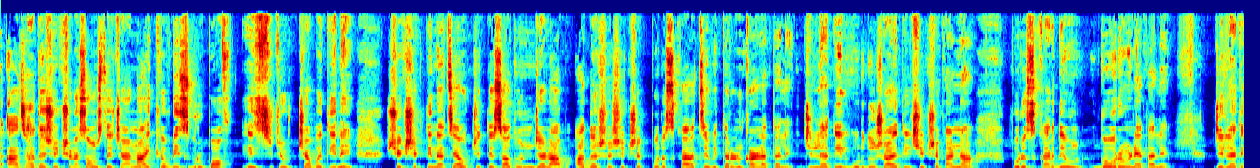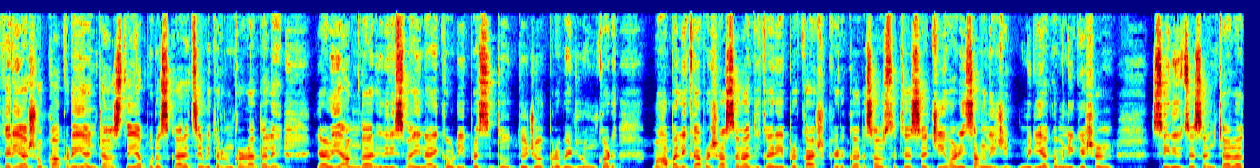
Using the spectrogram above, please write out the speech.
आझाद शिक्षण संस्थेच्या नायकवडीज ग्रुप ऑफ इन्स्टिट्यूटच्या वतीने शिक्षक दिनाचे औचित्य साधून जनाब आदर्श शिक्षक पुरस्काराचे वितरण करण्यात आले. जिल्ह्यातील उर्दू शाळेतील शिक्षकांना पुरस्कार देऊन गौरवण्यात आले. जिल्हाधिकारी अशोक काकडे यांच्या हस्ते या पुरस्काराचे वितरण करण्यात आले. यावेळी आमदार इद्रिसभाई नायकवडी प्रसिद्ध उद्योजक प्रवीण लुंकड महापालिका प्रशासन अधिकारी प्रकाश खेडकर संस्थेचे सचिव आणि सांगली जि- मीडिया कम्युनिकेशन सी न्यूजचे संचालक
